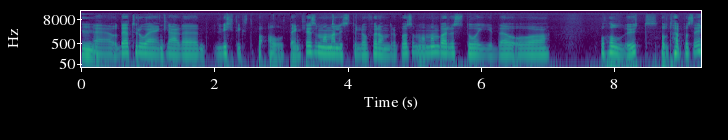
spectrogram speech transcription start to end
Mm. Eh, og det tror jeg egentlig er det viktigste på alt, egentlig, som man har lyst til å forandre på. Så må man bare stå i det og, og holde ut, holdt jeg på å si.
